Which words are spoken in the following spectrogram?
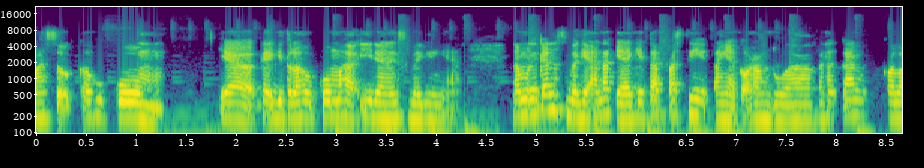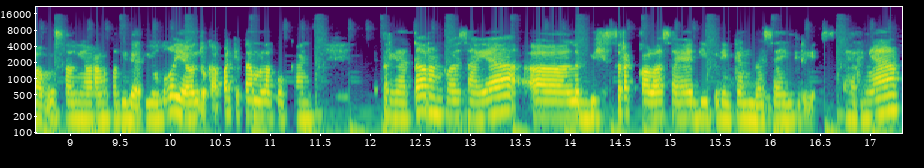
masuk ke hukum, ya kayak gitulah hukum HI dan lain sebagainya. Namun kan sebagai anak ya kita pasti tanya ke orang tua karena kan kalau misalnya orang tua tidak ridho ya untuk apa kita melakukan ternyata orang tua saya uh, lebih serak kalau saya di pendidikan bahasa Inggris. Akhirnya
